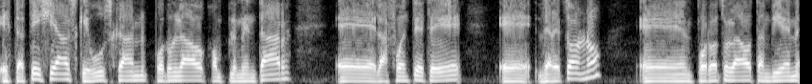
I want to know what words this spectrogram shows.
estrategias que buscan, por un lado, complementar eh, la fuente de, eh, de retorno, por otro lado, también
